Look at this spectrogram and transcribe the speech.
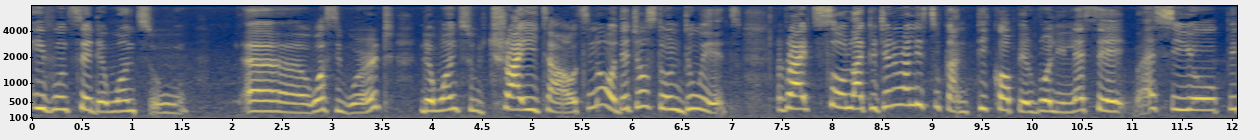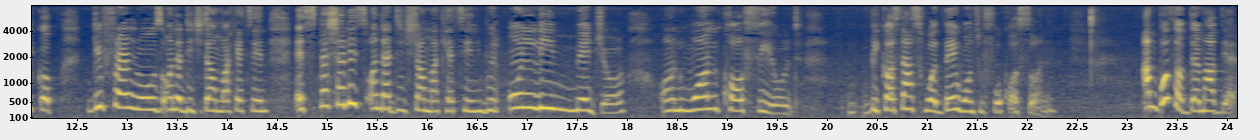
even say they want to uh what's the word they want to try it out. No they just don't do it. Right? So like the generalist who can pick up a role in let's say seo pick up different roles under digital marketing a specialist under digital marketing will only major on one core field because that's what they want to focus on. And both of them have their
